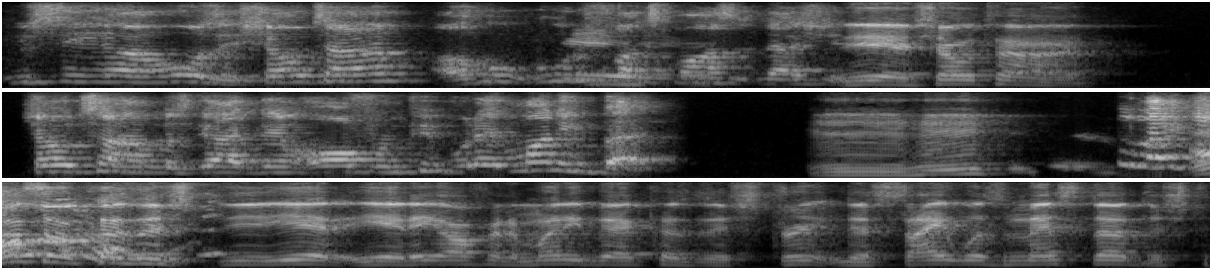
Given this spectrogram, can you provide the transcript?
you see, uh, what was it, Showtime? Or who, who the Yeah. fuck sponsored that shit? yeah, Showtime. Showtime is goddamn offering people their money back. Mm-hmm. Like, Also, because yeah, yeah, they offered the money back because the stream, the site was messed up. The str-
